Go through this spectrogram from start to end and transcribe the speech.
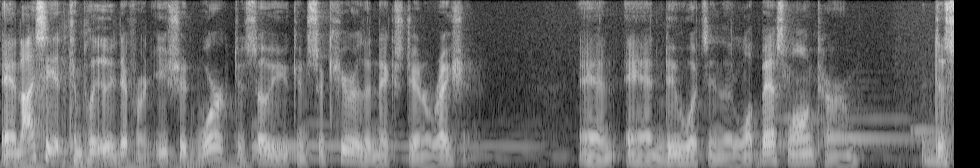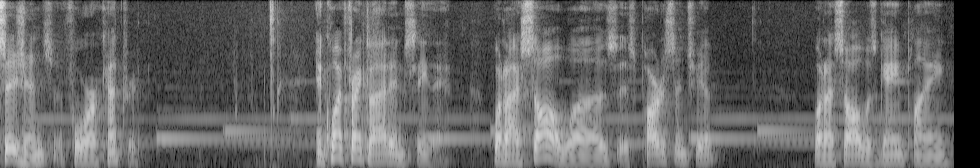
And I see it completely different. You should work to so you can secure the next generation and, and do what's in the best long term decisions for our country. And quite frankly, I didn't see that. What I saw was is partisanship. What I saw was game playing.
